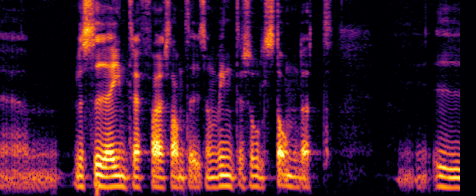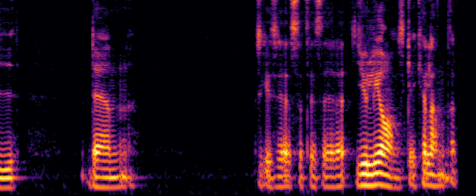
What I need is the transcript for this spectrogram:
eh, Lucia inträffar samtidigt som vintersolståndet i den, ska jag säga så att jag säger rätt, julianska kalendern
